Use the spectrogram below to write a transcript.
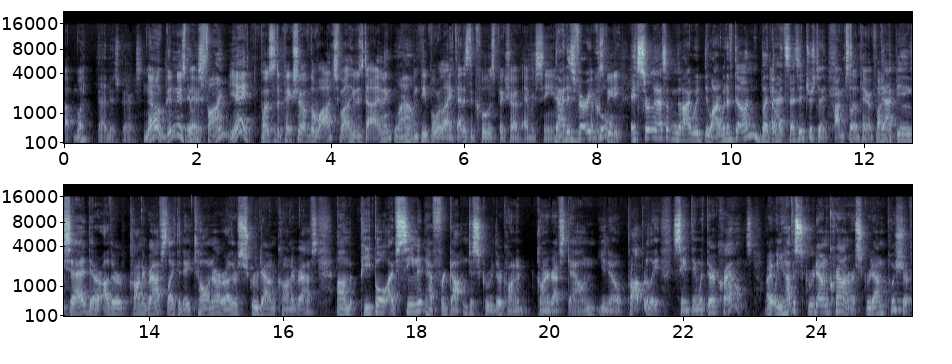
Uh, what? Bad news bears. No, good news. It was fine? Yeah, he posted a picture of the watch while he was diving. Wow. And people were like, "That is the coolest picture I've ever seen." That is very cool. Speedy. It's certainly not something that I would do. I would have done, but that's that's interesting. I'm still terrified. That being said, there are other chronographs like the Daytona or other screw down chronographs. Um, people I've seen it have forgotten to screw their chrono- chronographs down, you know, properly. Same thing with their crowns. Right? When you have a screw down crown or a screw down pusher,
